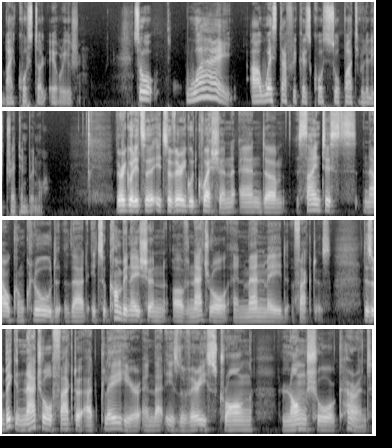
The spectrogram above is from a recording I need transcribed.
by coastal erosion. So, why are West Africa's coasts so particularly threatened, Benoit? Very good. It's a it's a very good question, and um, scientists now conclude that it's a combination of natural and man-made factors. There's a big natural factor at play here, and that is the very strong longshore current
